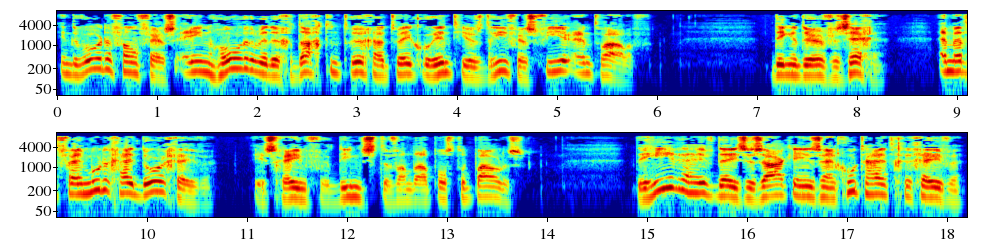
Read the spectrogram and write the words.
In de woorden van vers 1 horen we de gedachten terug uit 2 Korintiërs 3 vers 4 en 12. Dingen durven zeggen en met vrijmoedigheid doorgeven is geen verdienste van de apostel Paulus. De Heere heeft deze zaken in zijn goedheid gegeven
